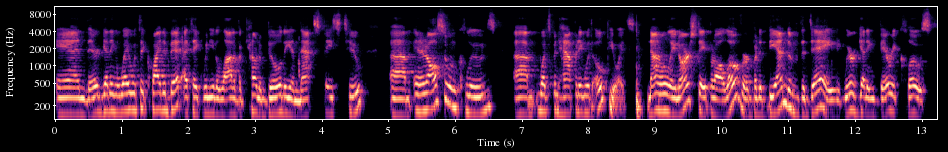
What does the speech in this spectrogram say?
and they're getting away with it quite a bit. I think we need a lot of accountability in that space too. Um, and it also includes um, what's been happening with opioids, not only in our state, but all over. But at the end of the day, we're getting very close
